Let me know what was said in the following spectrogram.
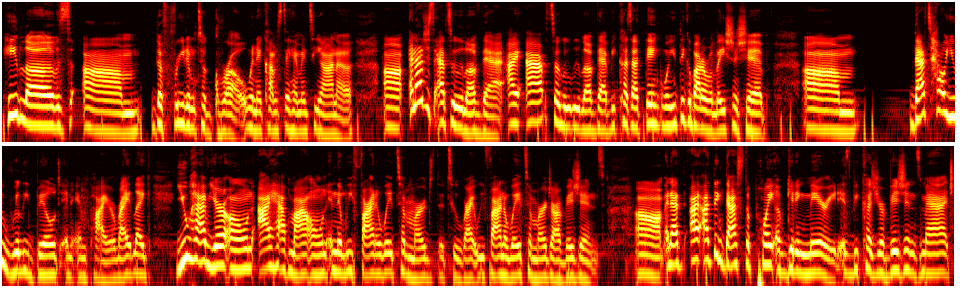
he loves um, the freedom to grow when it comes to him and Teyana. uh, and I just absolutely love that. I absolutely love that because I think when you think about a relationship. Um, that's how you really build an empire, right? Like you have your own, I have my own, and then we find a way to merge the two, right? We find a way to merge our visions. Um, and I, I think that's the point of getting married is because your visions match.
